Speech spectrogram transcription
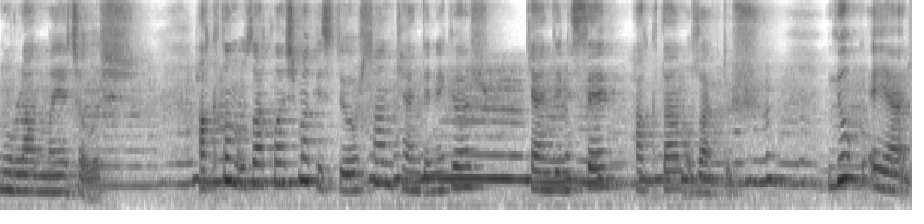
Nurlanmaya çalış. Haktan uzaklaşmak istiyorsan kendini gör, kendini sev, haktan uzak düş. Yok eğer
